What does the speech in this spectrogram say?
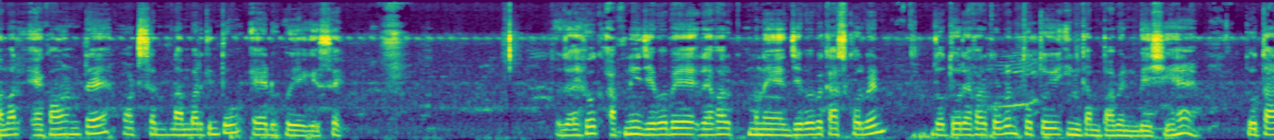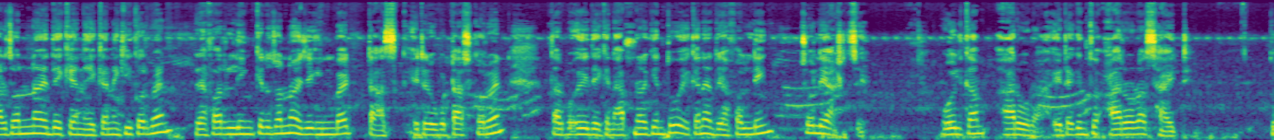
আমার অ্যাকাউন্টে হোয়াটসঅ্যাপ নাম্বার কিন্তু অ্যাড হয়ে গেছে। তো যাই হোক, আপনি যেভাবে রেফার মানে যেভাবে কাজ করবেন, যত রেফার করবেন, ততই ইনকাম পাবেন বেশি হ্যাঁ। তো তার জন্য দেখেন এখানে কি করবেন? রেফার লিঙ্কের জন্য এই যে ইনভাইট টাস্ক এটার উপর টাচ করবেন। তারপর এই দেখেন আপনার কিন্তু এখানে রেফার লিঙ্ক চলে আসছে। ওয়েলকাম আরোরা এটা কিন্তু আরোরা সাইট তো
